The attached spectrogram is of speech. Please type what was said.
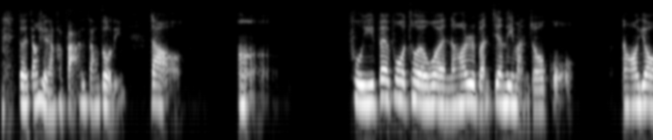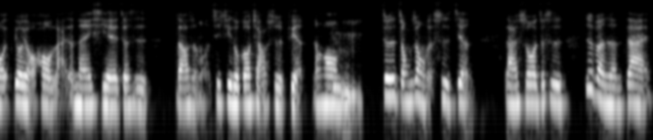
对，张学良他爸是张作霖，到。嗯，溥仪被迫退位，然后日本建立满洲国，然后又又有后来的那一些，就是到什么七七卢沟桥事变，然后就是种种的事件来说，就是日本人在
